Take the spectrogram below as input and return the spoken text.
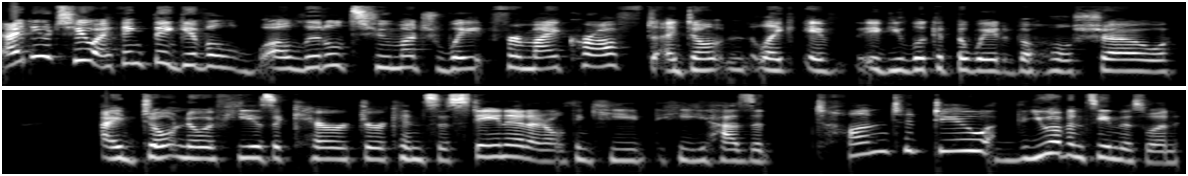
I do too. I think they give a, a little too much weight for Mycroft. I don't like if if you look at the weight of the whole show. I don't know if he as a character can sustain it. I don't think he he has a ton to do. You haven't seen this one.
